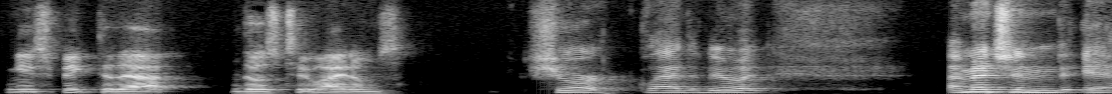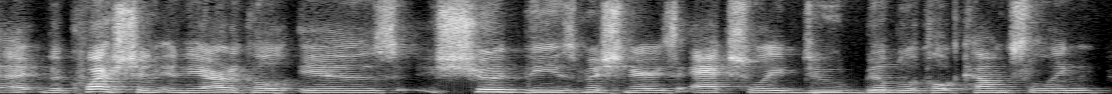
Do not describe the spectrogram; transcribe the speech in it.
can you speak to that, those two items? Sure, glad to do it. I mentioned uh, the question in the article is should these missionaries actually do biblical counseling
